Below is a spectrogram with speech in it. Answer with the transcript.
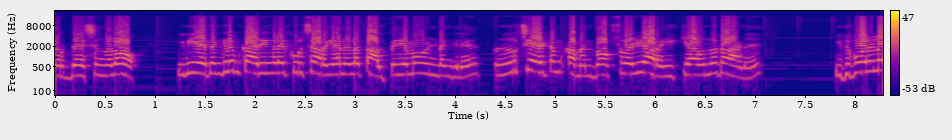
നിർദ്ദേശങ്ങളോ ഇനി ഏതെങ്കിലും കാര്യങ്ങളെ കുറിച്ച് അറിയാനുള്ള താല്പര്യമോ ഉണ്ടെങ്കിൽ തീർച്ചയായിട്ടും കമന്റ് ബോക്സ് വഴി അറിയിക്കാവുന്നതാണ്. ഇതുപോലുള്ള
